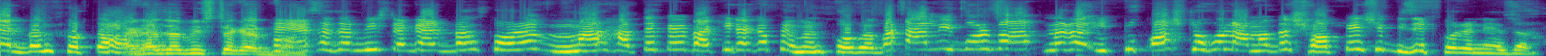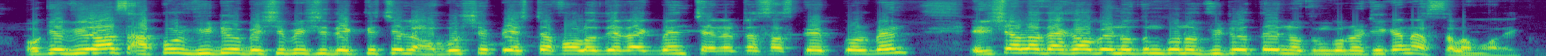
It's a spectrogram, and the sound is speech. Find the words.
টাকা অ্যাডভান্স করতে হবে। এক হাজার বিশ টাকা অ্যাডভান্স এক হাজার বিশ টাকা অ্যাডভান্স করে মার হাতে পেয়ে বাকি টাকা পেমেন্ট করবে। বাট আমি বলব আপনারা একটু কষ্ট হলে আমাদের শপে এসে ভিজিট করে নিয়ে যান। ওকে ভিউয়ার্স আপুর ভিডিও বেশি বেশি দেখতে চাইলে অবশ্যই পেজটা ফলো দিয়ে রাখবেন চ্যানেলটা সাবস্ক্রাইব করবেন। ইনশাআল্লাহ দেখা হবে নতুন কোনো ভিডিওতে নতুন কোনো ঠিকানা আসসালামু আলাইকুম।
